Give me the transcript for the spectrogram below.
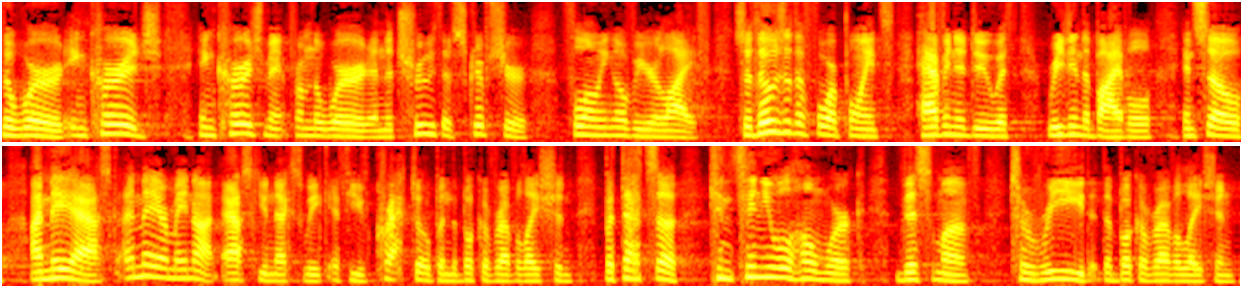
the Word. Encourage encouragement from the Word and the truth of Scripture flowing over your life. So those are the four points having to do with reading the Bible. And so I may ask, I may or may not ask you next week if you've cracked open the book of Revelation, but that's a continual homework this month to read the book of Revelation.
